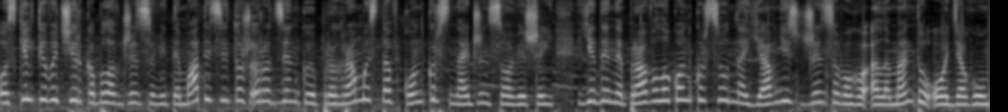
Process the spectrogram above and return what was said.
Оскільки вечірка була в джинсовій тематиці, тож родзинкою програми став конкурс найджинсовіший. Єдине правило конкурсу наявність джинсового елементу одягу.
